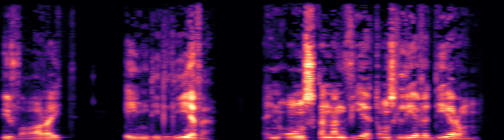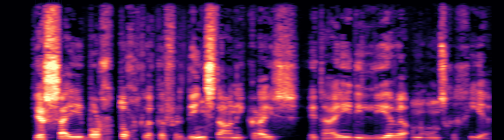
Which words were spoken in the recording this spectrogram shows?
die waarheid en die lewe. En ons kan dan weet ons lewe deur hom. Deur sy borgtogtelike verdienste aan die kruis het hy die lewe aan ons gegee.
